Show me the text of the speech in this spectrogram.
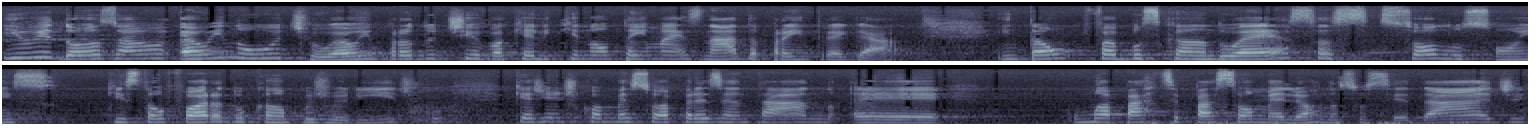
e o idoso é o, é o inútil, é o improdutivo, aquele que não tem mais nada para entregar. Então, foi buscando essas soluções que estão fora do campo jurídico que a gente começou a apresentar é, uma participação melhor na sociedade,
